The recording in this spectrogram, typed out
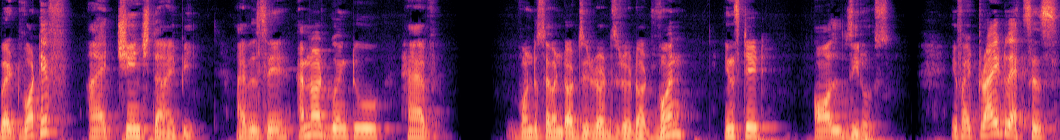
But what if I change the IP? I will say I'm not going to have 127.0.0.1 instead all zeros. If I try to access,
